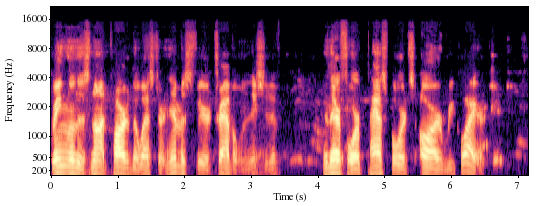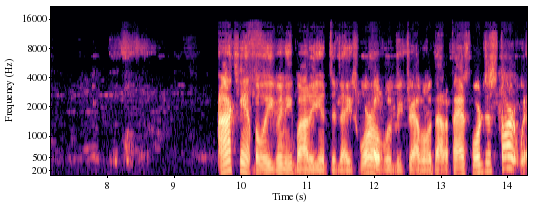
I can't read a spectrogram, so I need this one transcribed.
Greenland is not part of the Western Hemisphere Travel Initiative, and therefore passports are required. I can't believe anybody in today's world would be traveling without a passport to start with.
